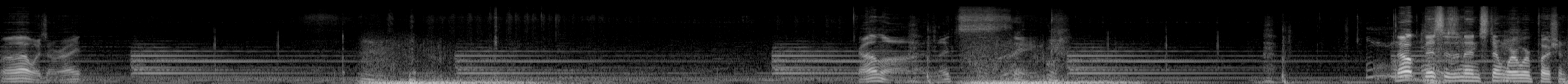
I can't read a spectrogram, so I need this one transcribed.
Well, that wasn't right. Hmm. Come on, let's think. Nope, this is an instant where we're pushing.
